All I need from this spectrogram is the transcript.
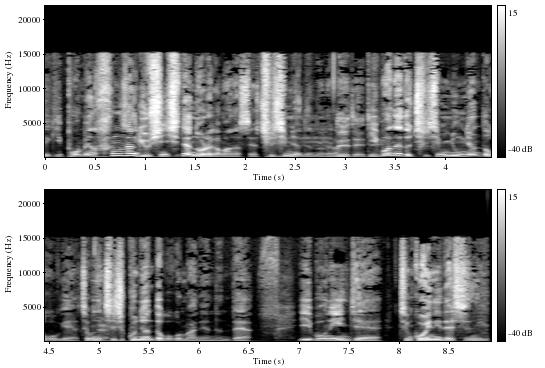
여기 보면 항상 유신 시대 노래가 많았어요. 70년대 노래가. 네네네. 이번에도 76년도 곡이에요. 저번에 네. 79년도 곡을 많이 했는데 이분이 이제 지금 고인이 되신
